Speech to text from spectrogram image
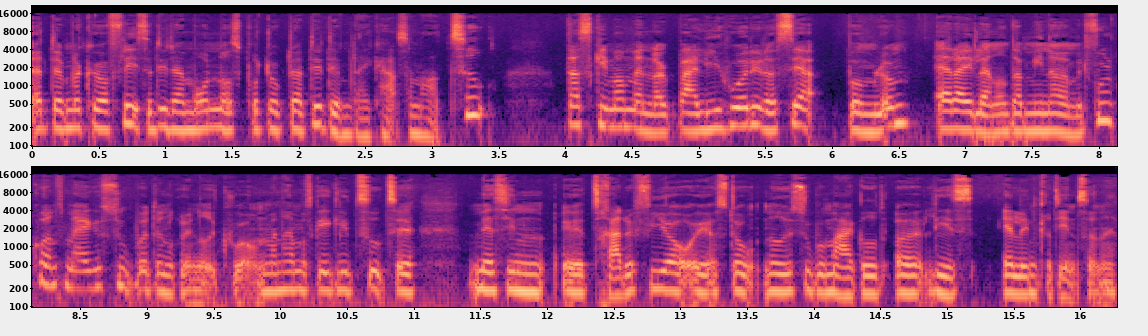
at dem, der køber flest af de der morgenmadsprodukter, det er dem, der ikke har så meget tid. Der skimmer man nok bare lige hurtigt og ser, bumlum, er der et eller andet, der minder om et fuldkornsmærke, super, den ryger ned i kurven. Man har måske ikke lige tid til med sin øh, trætte fireårige at stå nede i supermarkedet og læse alle ingredienserne.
